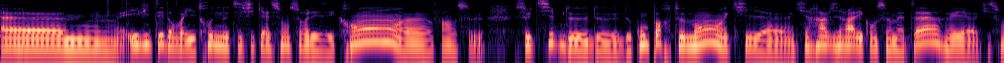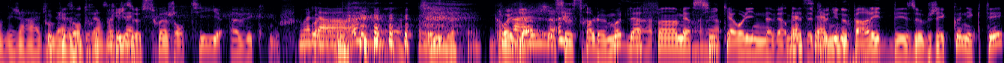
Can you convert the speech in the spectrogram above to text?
euh, éviter d'envoyer trop de notifications sur les écrans, euh, enfin ce, ce type de, de- de comportement qui, euh, qui ravira les consommateurs et euh, qui sont déjà ravis faut que les entreprises objets. soient gentilles avec nous. Voilà. Eh bien, ce sera le mot de la fin. Merci voilà. Caroline Laverdet d'être venue nous parler des objets connectés.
